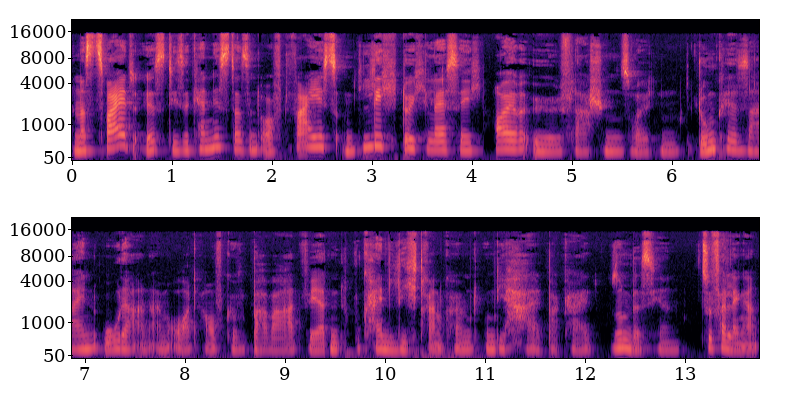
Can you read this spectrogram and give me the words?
Und das zweite ist, diese Kanister sind oft weiß und lichtdurchlässig. Eure Ölflaschen sollten dunkel sein oder an einem Ort aufbewahrt werden, wo kein Licht dran kommt, um die Haltbarkeit so ein bisschen zu verlängern.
